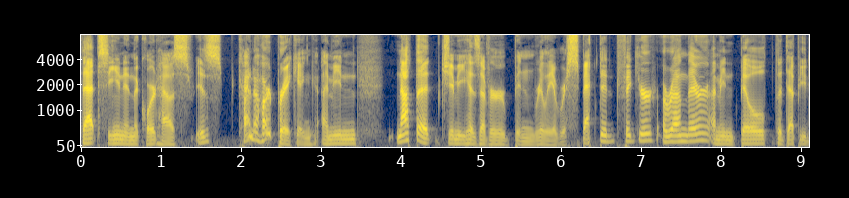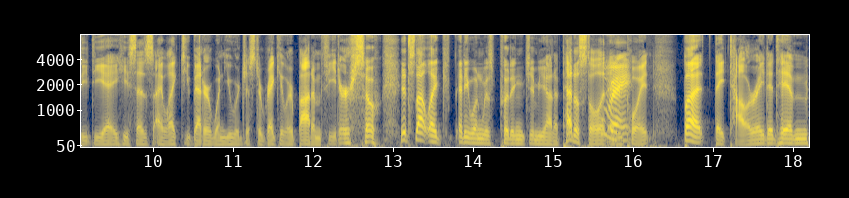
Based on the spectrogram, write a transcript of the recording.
that scene in the courthouse is kind of heartbreaking. I mean, not that Jimmy has ever been really a respected figure around there. I mean, Bill, the deputy DA, he says, I liked you better when you were just a regular bottom feeder. So it's not like anyone was putting Jimmy on a pedestal at any point, but they tolerated him.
